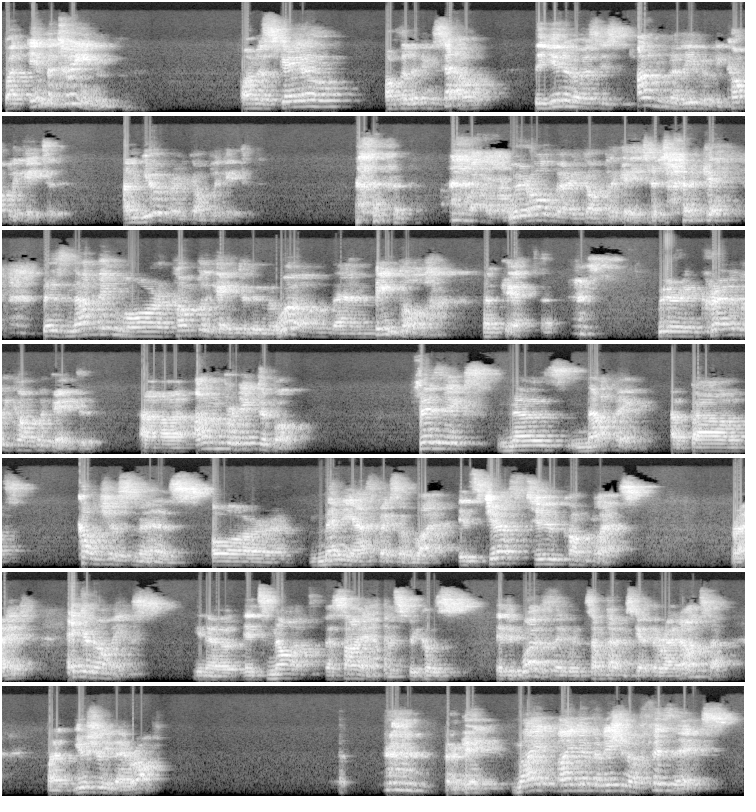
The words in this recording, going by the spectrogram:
But in between, on a scale of the living cell, the universe is unbelievably complicated. I mean, you're very complicated. We're all very complicated, okay? There's nothing more complicated in the world than people, okay? We're incredibly complicated, uh, unpredictable. Physics knows nothing about consciousness or many aspects of life. It's just too complex, right? economics, you know, it's not a science because if it was, they would sometimes get the right answer, but usually they're wrong. Okay, my, my definition of physics,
